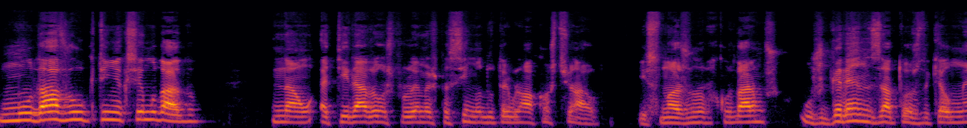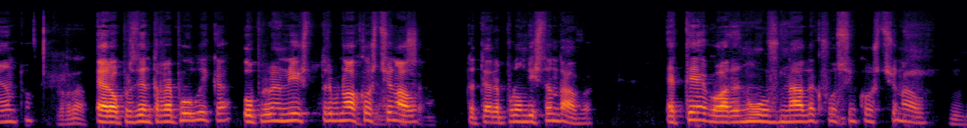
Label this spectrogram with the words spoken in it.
mudava o que tinha que ser mudado não atiraram os problemas para cima do Tribunal Constitucional. E se nós nos recordarmos, os grandes atores daquele momento Verdade. era o Presidente da República, o Primeiro-Ministro do Tribunal Constitucional. Portanto, era por onde isto andava. Até agora não houve nada que fosse inconstitucional. Uhum.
